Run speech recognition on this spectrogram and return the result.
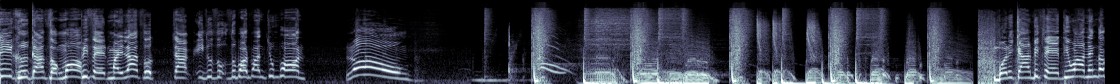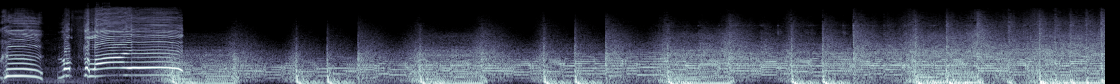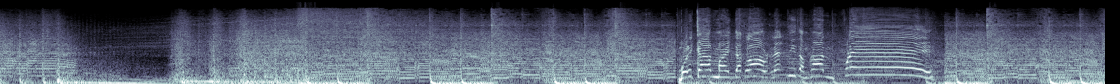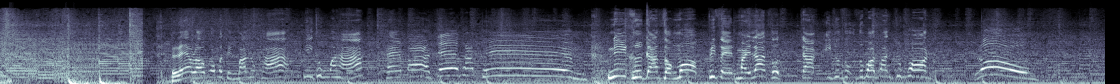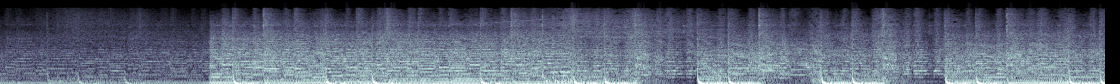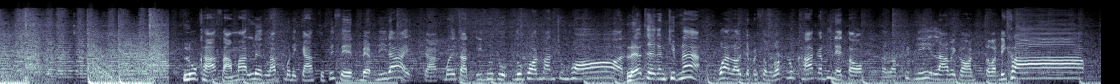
นี่คือการส่งมอบพิเศษใหม่ล่าสุดจากอิสุสุสุพรพันธ์ชุมพรลง บริการพิเศษที่ว่านั้นก็คือรถสไลด์ารใหม่จากเราและที่สำคัญฟรี แล้วเราก็มาถึงบ้านลูกค้าที่ทุ่งมหาแพรป้าเจทับทีม นี่คือการส่งมอบพิเศษใหม่ล่าสุดจากอิสุสุสุพรพันชุมพรโลง ลูกค้าสามารถเลือกรับบริการสุดพิเศษแบบนี้ได้จากบริษัทอิ u ู u สุพรพันชุมพร แล้วเจอกันคลิปหน้าว่าเราจะไปส่งรถลูกค้ากันที่ไหนต่อสำหรับคลิปนี้ลาไปก่อน สวัสดีครับ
